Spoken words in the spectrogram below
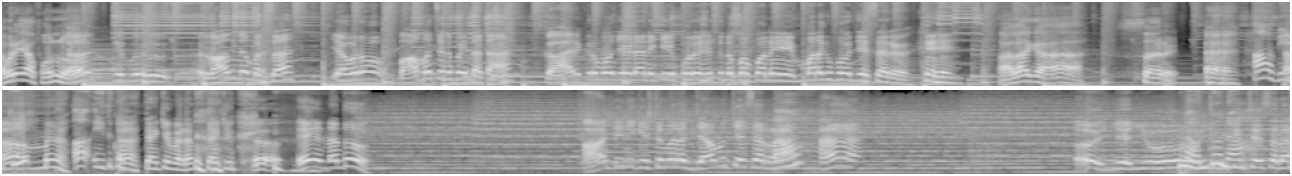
ఎవరయ్యా ఫోన్లో రాంగ్ నెంబర్ సార్ ఎవరో బామ్మ చనిపోయిందట. కార్యక్రమం చేయడానికి పురోహితుని పంపని మనకు ఫోన్ చేశారు. అలాగా? సరే. ఆ మేడం. ఆ, ఇదిగో. Thank you madam thank you ఏ నందు. ఆంటీ నీకు ఇష్టమైన జామున్ చేశారా? ఆ. అయ్యయ్యో నందునా? ఇంకేం చేశానా?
